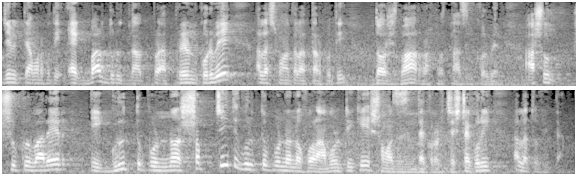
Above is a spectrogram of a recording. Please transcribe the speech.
যে ব্যক্তি আমার প্রতি একবার দুরুদ না প্রেরণ করবে, আল্লাহ সুমাতাল্লাহ তার প্রতি দশবার রহমত নাজিল করবেন। আসুন, শুক্রবারের এই গুরুত্বপূর্ণ সবচেয়ে গুরুত্বপূর্ণ নফল আমলটিকে সমাজে চিন্তা করার চেষ্টা করি। আল্লাহ তফিক দান।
